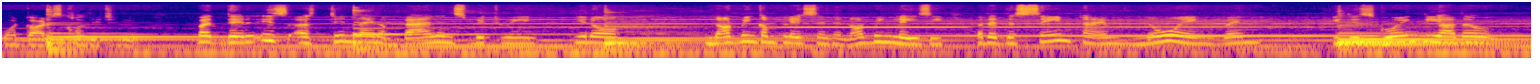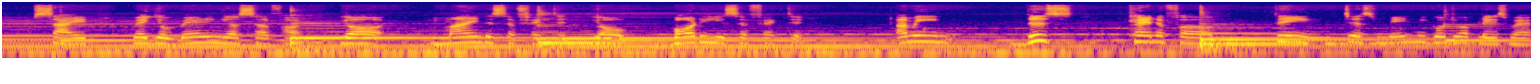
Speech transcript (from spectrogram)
what god has called you to do but there is a thin line of balance between you know not being complacent and not being lazy but at the same time knowing when it is going the other side where you're wearing yourself out your mind is affected your body is affected. I mean this kind of a thing just made me go to a place where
